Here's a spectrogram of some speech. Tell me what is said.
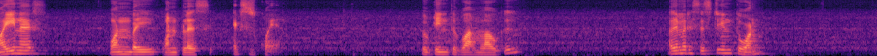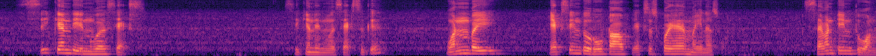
minus one by one plus x square fifteenth ஃபார்முலாவுக்கு அதே மாதிரி sixteenth one secant inverse x secant inverse எக்ஸுக்கு one by x into root of x square minus one seventeenth one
